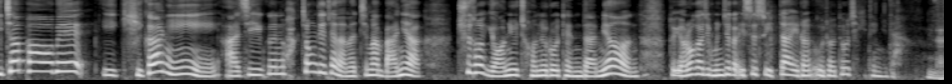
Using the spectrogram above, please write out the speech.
2차 파업의 이 기간이 아직은 확정되진 않았지만 만약 추석 연휴 전후로 된다면 또 여러 가지 문제가 있을 수 있다 이런 우려도 제기됩니다. 네.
